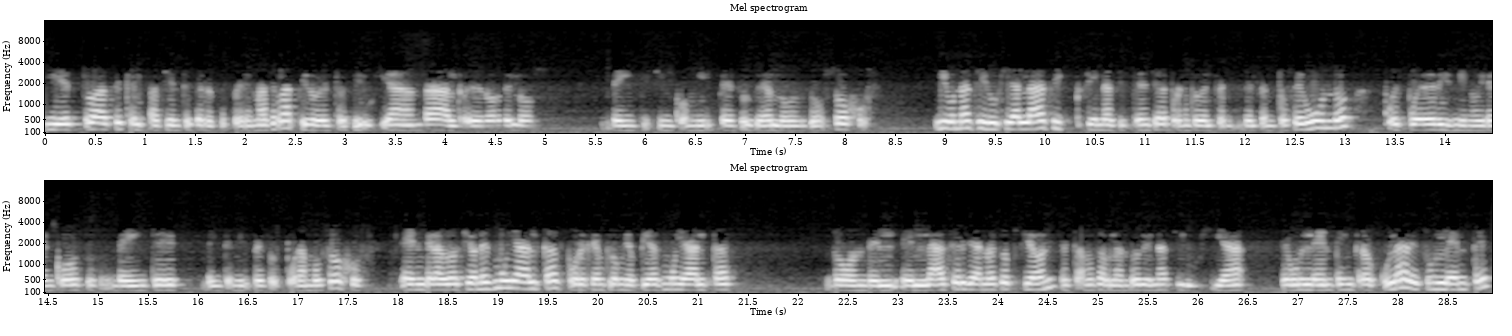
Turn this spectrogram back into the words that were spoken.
y esto hace que el paciente se recupere más rápido. Esta cirugía anda alrededor de los 25 mil pesos de los dos ojos. Y una cirugía LASIK sin asistencia, por ejemplo, del, del femtosegundo, pues puede disminuir en costos en 20, 20 mil pesos por ambos ojos. En graduaciones muy altas, por ejemplo, miopías muy altas, donde el, láser ya no es opción, estamos hablando de una cirugía de un lente intraocular, es un lente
